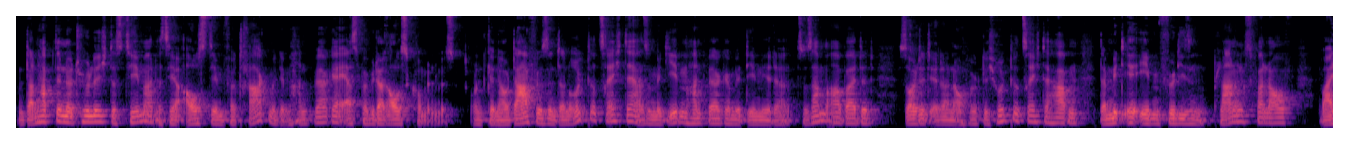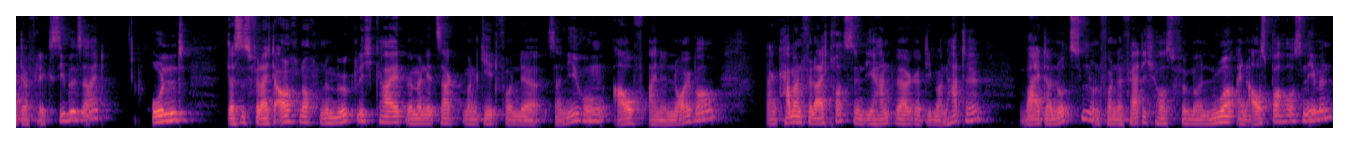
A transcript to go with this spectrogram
Und dann habt ihr natürlich das Thema, dass ihr aus dem Vertrag mit dem Handwerker erstmal wieder rauskommen müsst. Und genau dafür sind dann Rücktrittsrechte. Also mit jedem Handwerker, mit dem ihr da zusammenarbeitet, solltet ihr dann auch wirklich Rücktrittsrechte haben, damit ihr eben für diesen Planungsverlauf weiter flexibel seid. Und das ist vielleicht auch noch eine Möglichkeit, wenn man jetzt sagt, man geht von der Sanierung auf einen Neubau, dann kann man vielleicht trotzdem die Handwerker, die man hatte, weiter nutzen und von der Fertighausfirma nur ein Ausbauhaus nehmen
